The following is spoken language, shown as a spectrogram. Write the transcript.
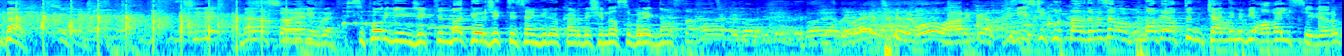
Süper. Şimdi ben aslında Sayenizde. spor giyinecektim. Bak görecektin sen Gülüyor kardeşi nasıl breakdance'dan falan yapıyor böyle. Evet. Oo harika. Biz eski kurtlardınız ama bunlarda yaptım. Kendimi bir avel hissediyorum.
